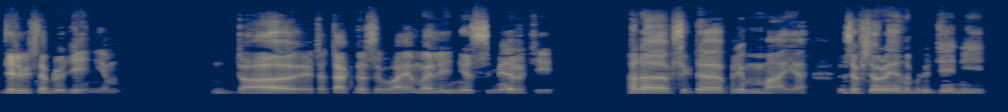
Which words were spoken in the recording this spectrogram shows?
Делюсь наблюдением. Да, это так называемая линия смерти. Она всегда прямая. За все время наблюдений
